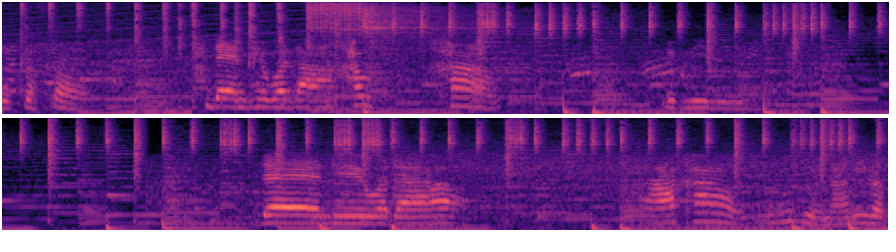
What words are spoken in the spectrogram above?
งกระสอบ แดนเทวดาข้าวข้าวแบบนี้แดนเทวดาค้าข้าวอู้สวยนะมีแบบ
